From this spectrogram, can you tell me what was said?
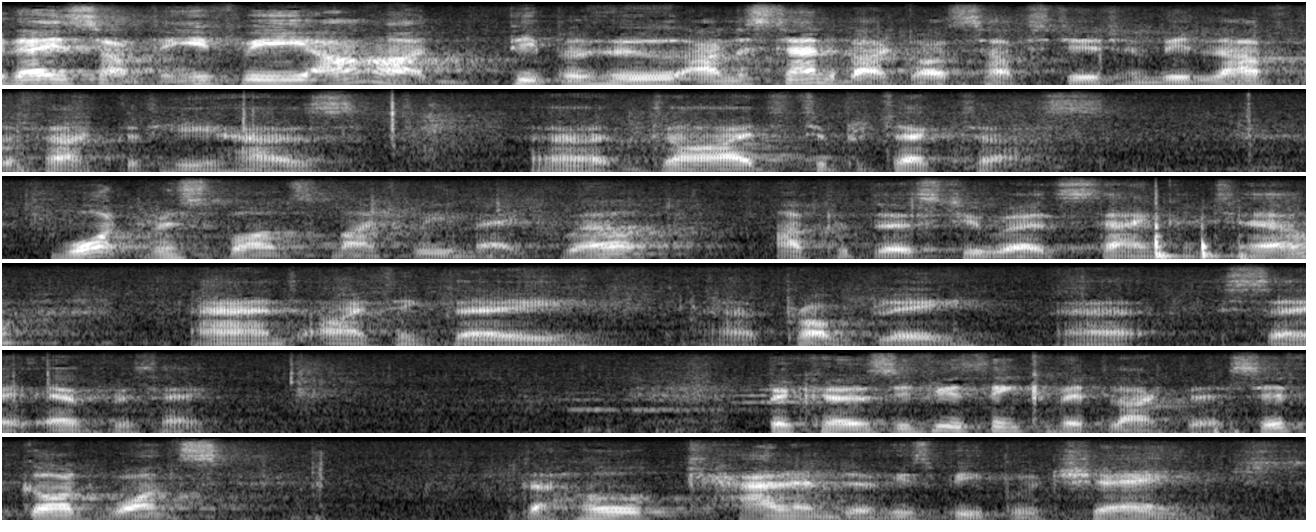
But there is something. If we are people who understand about God's substitute and we love the fact that He has uh, died to protect us, what response might we make? Well, I put those two words, thank and tell, and I think they uh, probably uh, say everything. Because if you think of it like this, if God wants the whole calendar of his people changed,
